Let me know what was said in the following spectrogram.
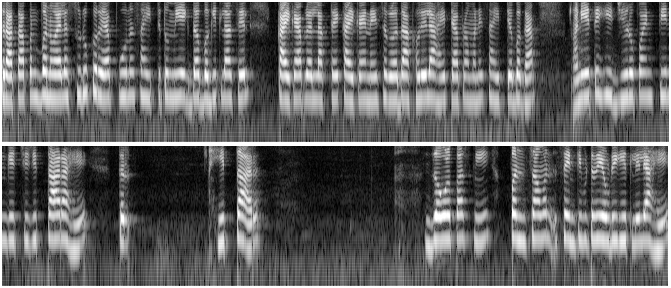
तर आता आपण बनवायला सुरू करूया. पूर्ण साहित्य तुम्ही एकदा बघितलं असेल काय काय आपल्याला लागतं आहे काय काय नाही सगळं दाखवलेलं आहे. त्याप्रमाणे साहित्य बघा. आणि येथे ही झिरो पॉईंट तीन गेजची जी तार आहे तर ही तार जवळपास मी पंचावन्न सेंटीमीटर एवढी घेतलेली आहे.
